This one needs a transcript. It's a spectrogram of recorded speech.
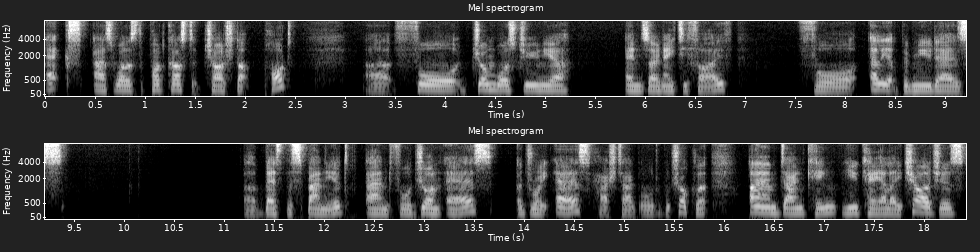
X, as well as the podcast at charged up pod. Uh, for John Was Jr., Endzone 85. For Elliot Bermudez, uh, Bez the Spaniard. And for John Ayres, Adroit Ayres, hashtag Audible Chocolate. I am Dan King, UKLA Chargers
